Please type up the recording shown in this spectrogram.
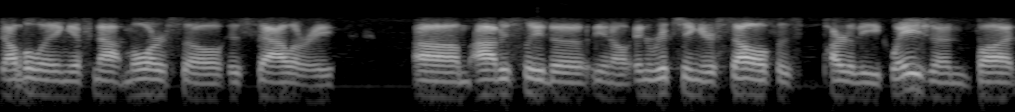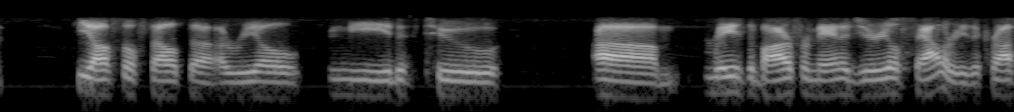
doubling, if not more so, his salary. Um, obviously, the you know enriching yourself is part of the equation, but he also felt a, a real need to um, raise the bar for managerial salaries across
